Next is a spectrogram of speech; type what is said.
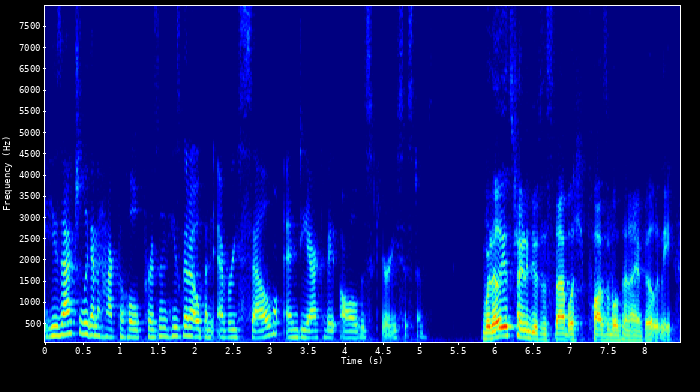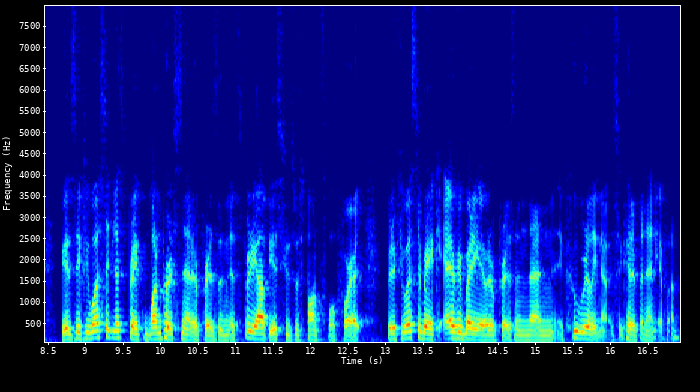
he's actually going to hack the whole prison. He's going to open every cell and deactivate all the security systems. What Elliot's trying to do is establish plausible deniability. Because if he was to just break one person out of prison, it's pretty obvious who's responsible for it. But if he was to break everybody out of prison, then who really knows? It could have been any of them.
